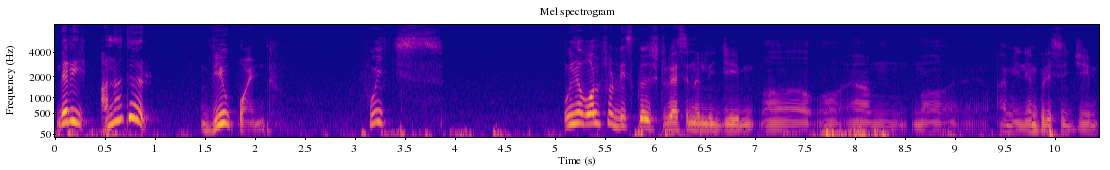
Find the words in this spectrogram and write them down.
there is another viewpoint which we have also discussed rationalism, uh, uh, um, uh, I mean empiricism,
